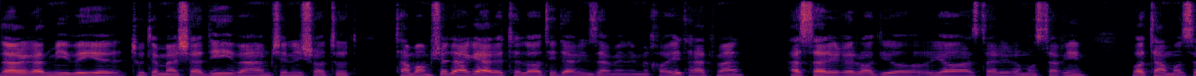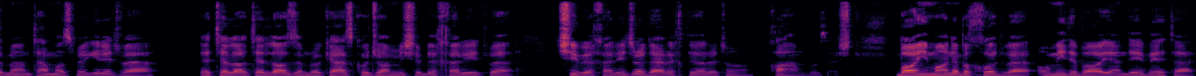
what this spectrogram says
در حقیقت میوه توت مشهدی و همچنین شاتوت تمام شده. اگر اطلاعاتی در این زمینه می‌خواهید حتما از طریق رادیو یا از طریق مستقیم با تماس من تماس بگیرید و اطلاعات لازم رو که از کجا میشه بخرید و چی بخرید رو در اختیارتون خواهم گذاشت. با ایمان به خود و امید به آینده بهتر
